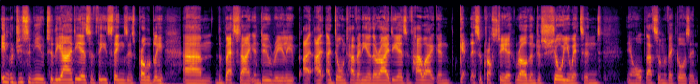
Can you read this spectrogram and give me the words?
introducing you to the ideas of these things is probably um, the best I can do, really. I, I, I don't have any other ideas of how I can get this across to you rather than just show you it and you know, hope that some of it goes in.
